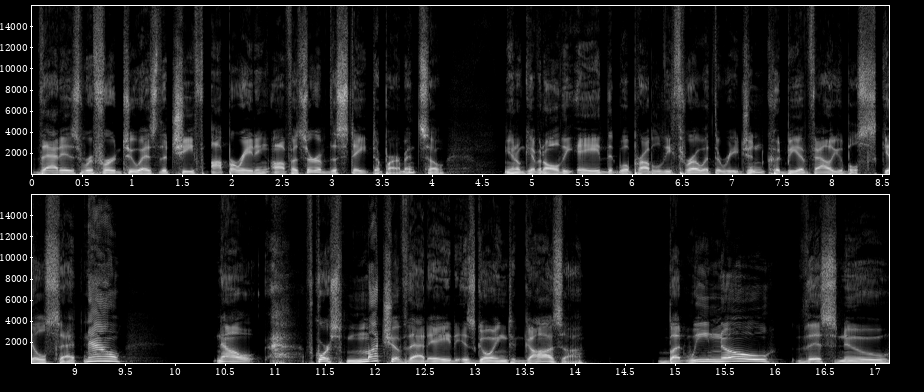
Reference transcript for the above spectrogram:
That is referred to as the chief operating officer of the State Department. So, you know, given all the aid that we'll probably throw at the region, could be a valuable skill set. Now, now, of course, much of that aid is going to Gaza, but we know this new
